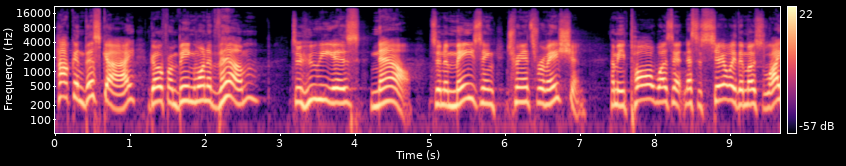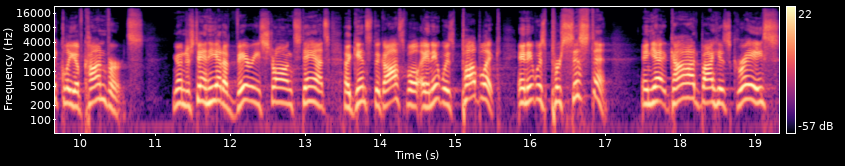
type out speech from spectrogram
How can this guy go from being one of them to who he is now? It's an amazing transformation. I mean, Paul wasn't necessarily the most likely of converts. You understand, he had a very strong stance against the gospel, and it was public and it was persistent. And yet, God, by his grace,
